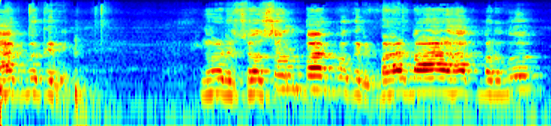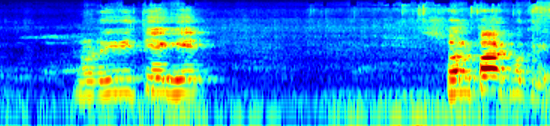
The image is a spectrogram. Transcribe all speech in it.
ಹಾಕ್ಬೇಕ್ರಿ. ನೋಡಿರಿ, ಸ್ವಲ್ಪ ಸ್ವಲ್ಪ ಹಾಕ್ಬೇಕ್ರಿ. ಭಾಳ ಭಾಳ ಹಾಕ್ಬಾರ್ದು. ನೋಡಿರಿ, ಈ ರೀತಿಯಾಗಿ ಸ್ವಲ್ಪ ಹಾಕ್ಬೇಕ್ರಿ.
